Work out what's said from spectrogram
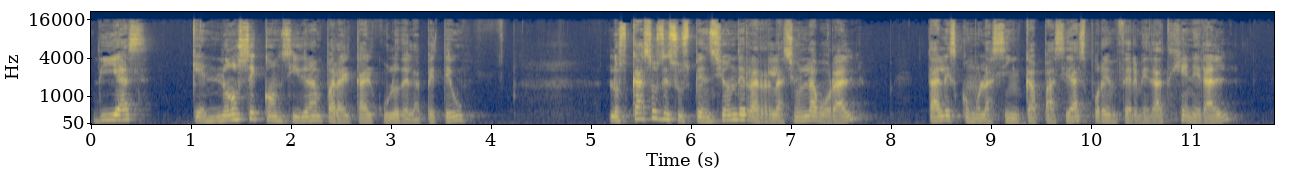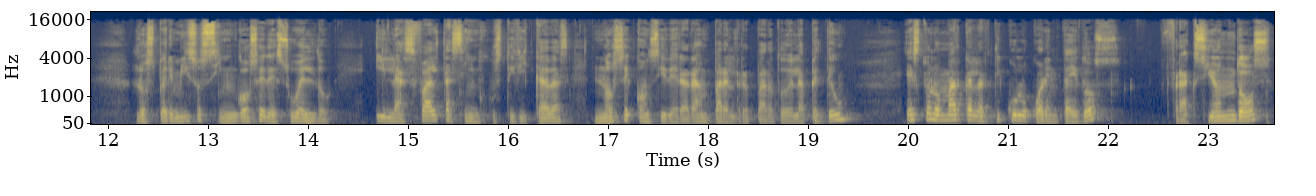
Días que no se consideran para el cálculo de la PTU. Los casos de suspensión de la relación laboral, tales como las incapacidades por enfermedad general, los permisos sin goce de sueldo y las faltas injustificadas no se considerarán para el reparto de la PTU. Esto lo marca el artículo 42, fracción 2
